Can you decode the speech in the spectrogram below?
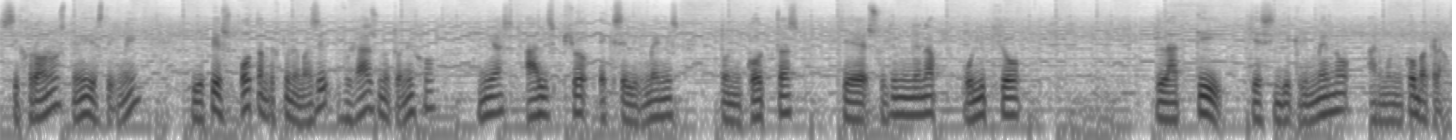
συγχρόνως την ίδια στιγμή οι οποίες όταν παιχτούν μαζί βγάζουν τον ήχο μιας άλλης πιο εξελιγμένης τονικότητας και σου δίνουν ένα πολύ πιο πλατή και συγκεκριμένο αρμονικό background.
